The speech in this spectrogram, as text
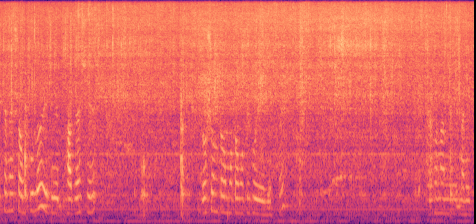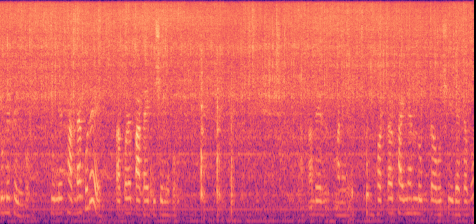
এখানে সবগুলো এই যে ভাজা শেষ। রসুনটাও মোটামুটি হয়ে গেছে। এখন আমি মানে তুলে ফেলব। তুলে ঠান্ডা করে তারপরে পাটায় পিষে নেব। আপনাদের মানে ভর্তার ফাইনাল লুকটা অবশ্যই দেখাবো।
